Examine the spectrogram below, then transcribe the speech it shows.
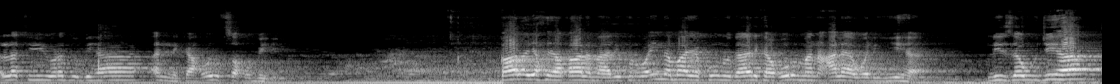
التي يرد بها النكاح ويفسخ به قال يحيى قال مالك وإنما يكون ذلك غرما على وليها لزوجها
